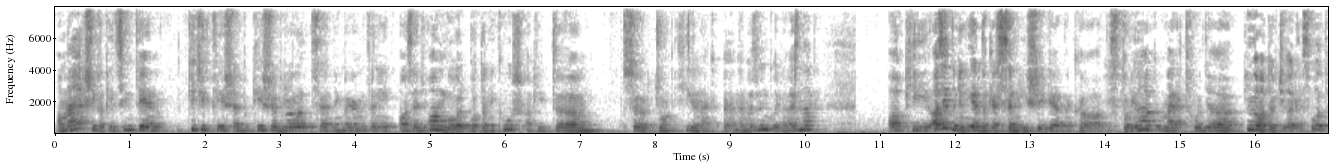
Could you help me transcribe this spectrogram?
A másik, akit szintén kicsit később, későbbről szeretnék megemlíteni, az egy angol botanikus, akit uh, Sir John Hillnek nevezünk, vagy neveznek, aki azért nagyon érdekes személyisége ennek a sztorinak, mert hogy uh, ő amatőr csillagász volt,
